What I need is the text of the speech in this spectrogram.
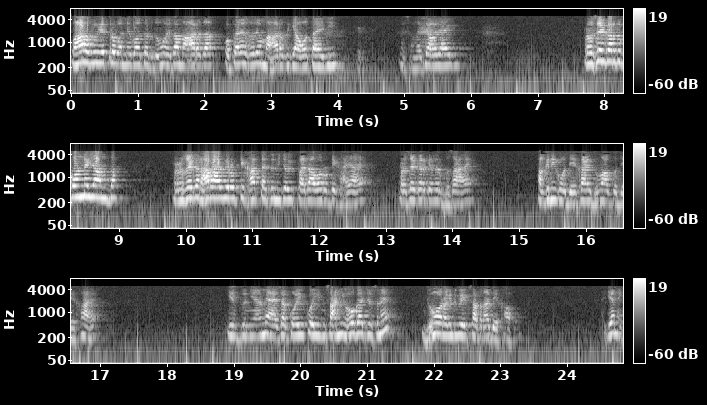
वहाँ यत्र वन्य बहुत और धुआँ था वो पहले सोचे महारथ क्या होता है जी? समस्या हो जाएगी। रसोई कर तो कौन नहीं जानता? रसोई कर हर आदमी रोटी खाता है तो नीचे भी पैदा हुआ रोटी खाया है। रसोई कर के अंदर घुसा है। अग्नि को देखा है, धुआँ को देखा है। इस दुनिया में ऐसा कोई कोई इंसानी होगा जिसने धुआँ और अग्नि को एक साथ ना देखा हो। या नहीं?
